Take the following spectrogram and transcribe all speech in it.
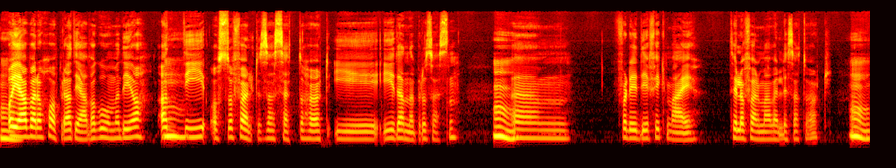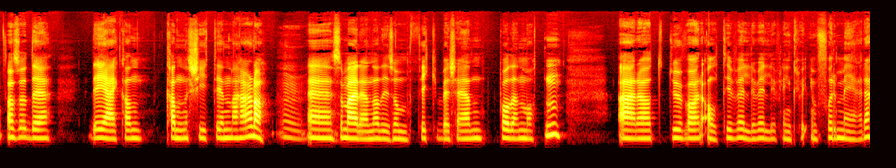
Og jeg bare håper at jeg var god med de òg. At de også følte seg sett og hørt i, i denne prosessen. Mm. Um, fordi de fikk meg til å føle meg veldig sett og hørt. Mm. Altså det, det jeg kan, kan skyte inn med her, da, Mm. eh, som er en av de som fikk beskjeden på den måten, er at du var alltid veldig, veldig flink til å informere.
